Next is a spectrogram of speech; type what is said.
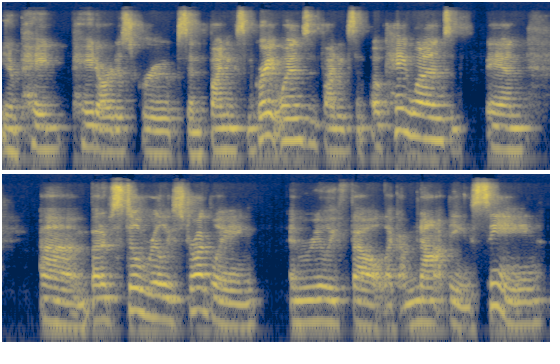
you know paid paid artist groups and finding some great ones and finding some okay ones and, um, but i'm still really struggling and really felt like i'm not being seen.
